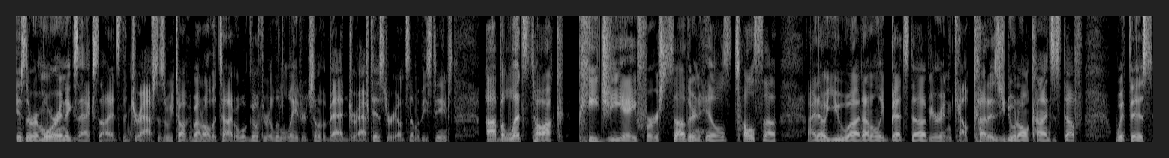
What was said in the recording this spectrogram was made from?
Is there a more inexact science than drafts, as we talk about all the time? And we'll go through a little later some of the bad draft history on some of these teams. Uh, but let's talk PGA first. Southern Hills, Tulsa I know you uh, not only bet stuff, you're in Calcutta's, you're doing all kinds of stuff with this.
